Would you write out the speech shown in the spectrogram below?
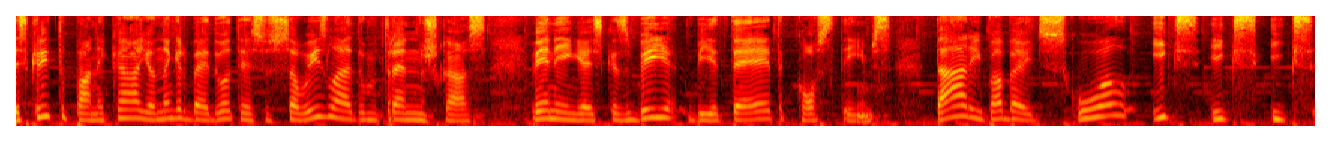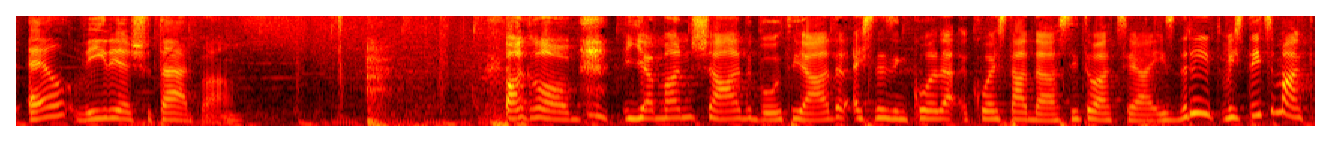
Es kritu panikā, jo negribēju doties uz savu izlaidumu trenuškās. Vienīgais, kas bija, bija tēta kostīms. Tā arī pabeidzu skolu XXXL vīriešu tērpā. Paglaub, ja man šādi būtu jādara, es nezinu, ko, da, ko es tādā situācijā izdarītu. Visticamāk,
